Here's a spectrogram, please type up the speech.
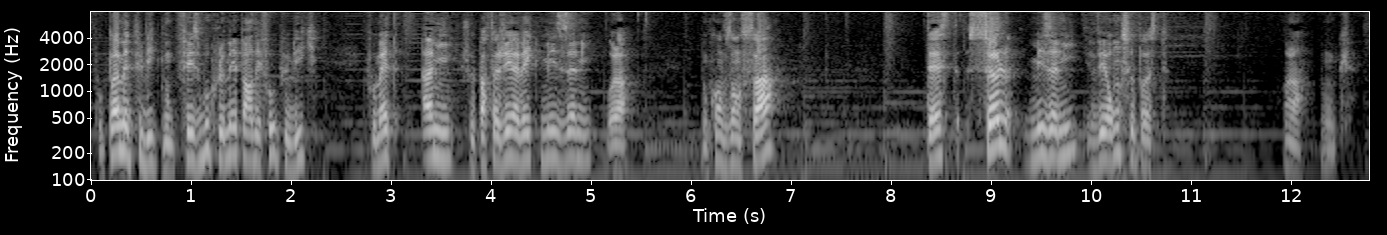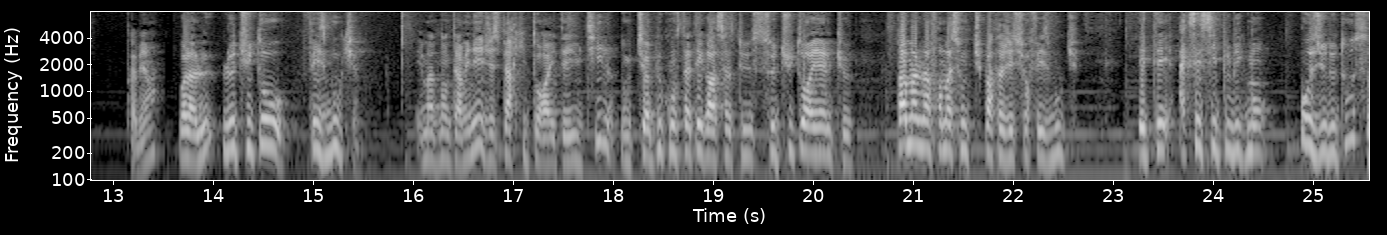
il faut pas mettre public. Donc Facebook le met par défaut public. Il faut mettre amis. Je veux partager avec mes amis. Voilà. Donc en faisant ça, test, seuls mes amis verront ce post. Voilà, donc très bien. Voilà, le, tuto Facebook est maintenant terminé. J'espère qu'il t'aura été utile. Donc tu as pu constater grâce à ce tutoriel que pas mal d'informations que tu partageais sur Facebook étaient accessibles publiquement aux yeux de tous.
